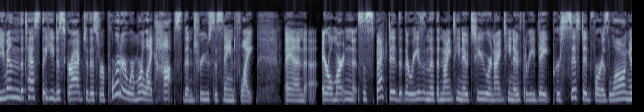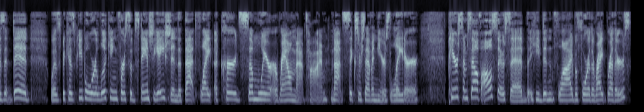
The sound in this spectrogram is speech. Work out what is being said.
Even the tests that he described to this reporter were more like hops than true sustained flight. And uh, Errol Martin suspected that the reason that the 1902 or 1903 date persisted for as long as it did was because people were looking for substantiation that that flight occurred somewhere around that time, not six or seven years later. Pearse himself also said that he didn't fly before the Wright brothers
